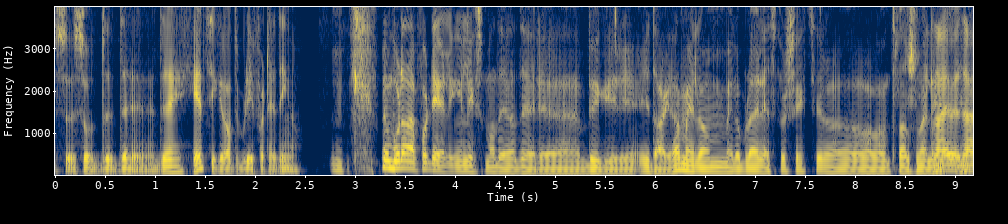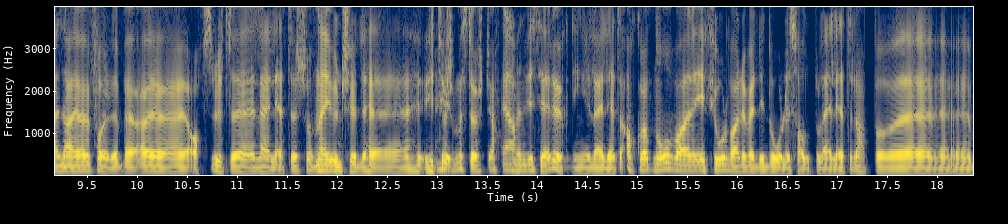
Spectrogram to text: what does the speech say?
så, så det, det er helt sikkert at det blir fortetting. Ja. Men hvordan er fordelingen liksom av det dere bygger i, i dag, da, mellom, mellom leilighetsprosjekter og, og tradisjonelle Nei, nei, nei foreløpig eh, absolutt leiligheter så, Nei, unnskyld, eh, hytter som er størst, ja. Ja. Men vi ser økning i leiligheter. Akkurat nå, var, i fjor, var det veldig dårlig salg på leiligheter. Da, på, eh,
